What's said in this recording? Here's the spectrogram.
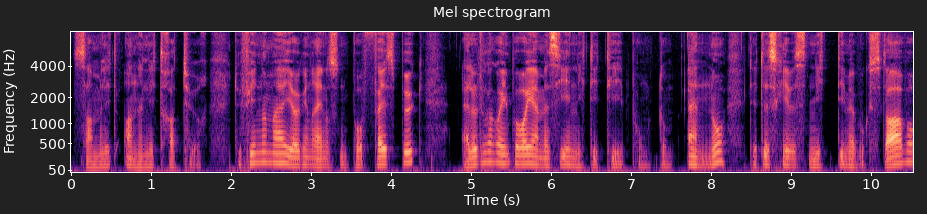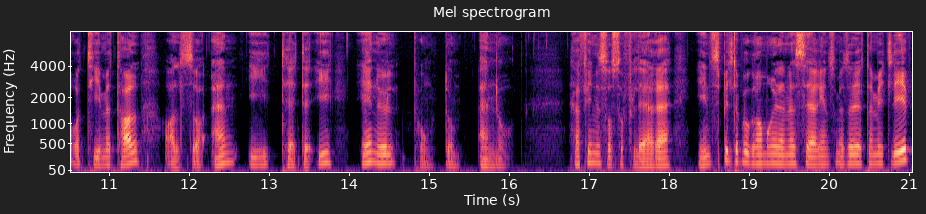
sammen med litt annen litteratur. Du finner meg, Jørgen Reinersen, på Facebook, eller du kan gå inn på vår hjemmeside 9010.no. Dette skrives 90 med bokstaver og 10 med tall, altså nitti 10.no. Her finnes også flere innspilte programmer i denne serien som heter Dette er mitt liv,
